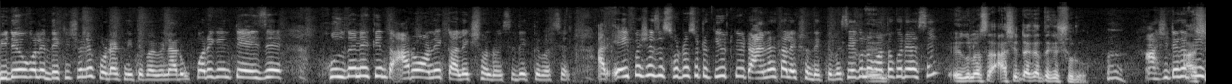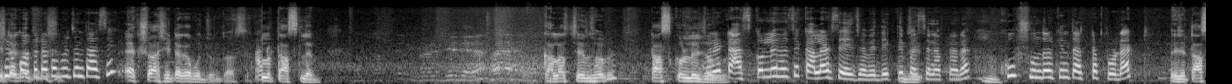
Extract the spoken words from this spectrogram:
ভিডিও কলে দেখে শুনে প্রোডাক্ট নিতে পারবেন। আর উপরে কিন্তু এই যে ফুলদানের কিন্তু আরও অনেক কালেকশন রয়েছে দেখতে পাচ্ছেন। আর এই পাশে যে ছোট ছোট কিউট কিউট আয়নার কালেকশন দেখতে পাচ্ছি এগুলো কত করে আছে? এগুলো আছে আশি টাকা থেকে শুরু হ্যাঁ। আশি টাকা থেকে শুরু কত টাকা পর্যন্ত আছে? একশো আশি টাকা পর্যন্ত আছে। টাচ ল্যাম্প কালার চেঞ্জ হবে টাচ করলে মানে টাচ করলে হচ্ছে কালার চেঞ্জ হবে দেখতে পাচ্ছেন আপনারা। খুব সুন্দর কিন্তু একটা প্রোডাক্ট এই যে টাচ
